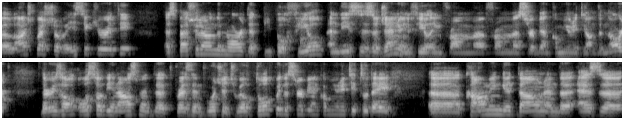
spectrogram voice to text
a large question of insecurity especially on the north, that people feel, and this is a genuine feeling from uh, from a Serbian community on the north. There is also the announcement that President Vucic will talk with the Serbian community today, uh, calming it down, and uh, as uh, uh,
